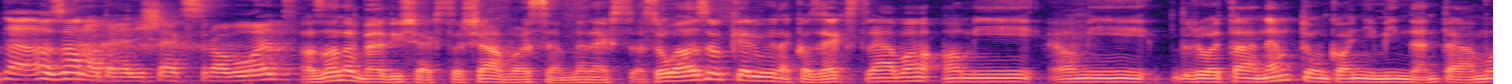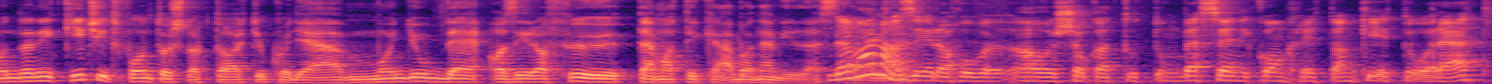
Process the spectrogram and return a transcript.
de az Annabelle is extra volt. Az Annabelle is extra, sávval szemben extra. Szóval azok kerülnek az extrába, ami, amiről talán nem tudunk annyi mindent elmondani. Kicsit fontosnak tartjuk, hogy elmondjuk, de azért a fő tematikába nem illeszteni. De van azért, ahol, ahol sokat tudtunk beszélni, konkrétan két órát.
